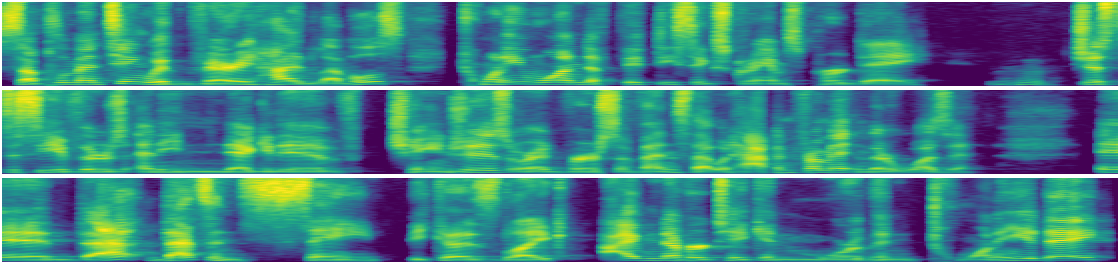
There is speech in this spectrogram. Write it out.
supplementing with very high levels, 21 to 56 grams per day mm-hmm. just to see if there's any negative changes or adverse events that would happen from it and there wasn't and that that's insane because like i've never taken more than 20 a day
